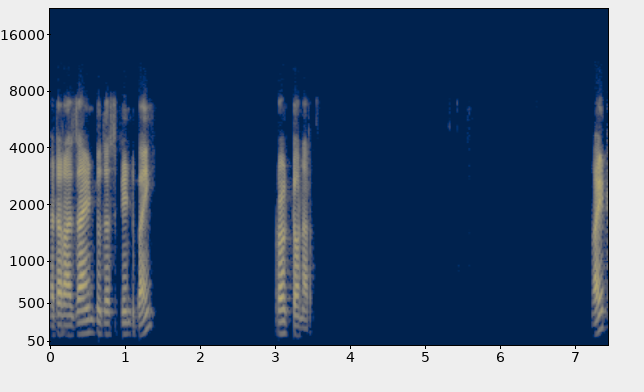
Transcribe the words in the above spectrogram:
That are assigned to the sprint by product owner. right?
